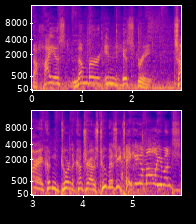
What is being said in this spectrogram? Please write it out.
the highest number in history." Sorry, I couldn't tour the country. I was too busy taking emoluments.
